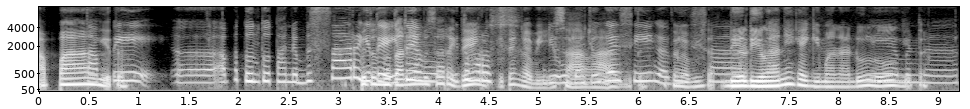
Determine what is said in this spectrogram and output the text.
apa gitu. tapi, eee, apa, tuntutannya besar Tapi gitu ya, itu tuntutannya yang besar itu itu yang harus itu nggak bisa diubah lah juga gitu, sih, nggak bisa. bisa. Deal-dealannya kayak gimana dulu Iya, gitu. bener.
